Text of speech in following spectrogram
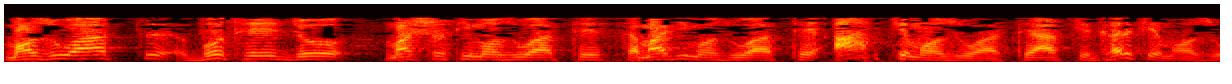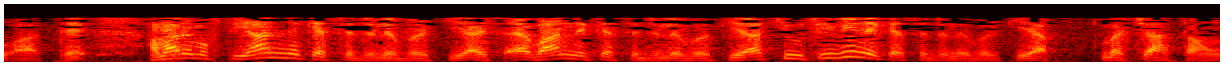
موضوعات وہ تھے جو معاشرتی موضوعات تھے سماجی موضوعات تھے آپ کے موضوعات تھے آپ کے گھر کے موضوعات تھے۔ ہمارے مفتیان نے کیسے ڈلیور کیا اس ایوان نے کیسے ڈلیور کیا کیو ٹی وی نے کیسے ڈلیور کیا میں چاہتا ہوں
